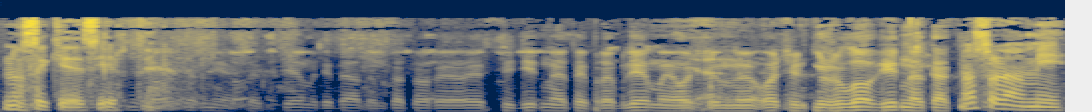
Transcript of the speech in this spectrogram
No sé qué decirte. No solo a mí.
